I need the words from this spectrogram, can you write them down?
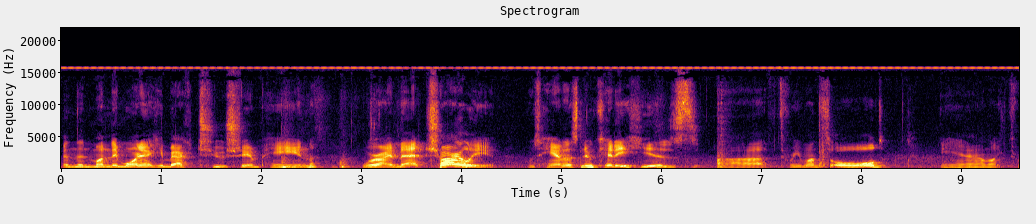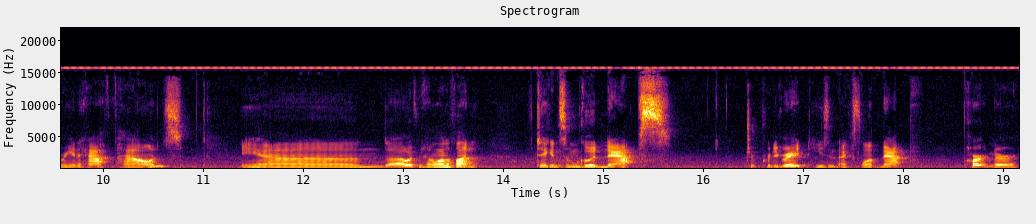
and then Monday morning I came back to Champaign, where I met Charlie who's Hannah's new kitty. He is uh, three months old and like three and a half pounds. And uh, we've been having a lot of fun. We've taken some good naps, which are pretty great. He's an excellent nap partner.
